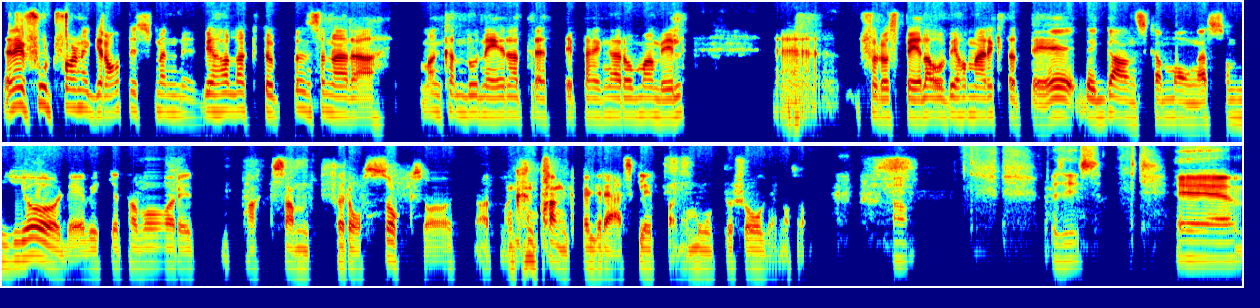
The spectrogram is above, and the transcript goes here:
Den är fortfarande gratis, men vi har lagt upp en sån här. Eh, man kan donera 30 pengar om man vill Eh, för att spela och vi har märkt att det är, det är ganska många som gör det, vilket har varit tacksamt för oss också. Att man kan tanka gräsklippan och motorsågen och sånt. Ja, precis. Eh,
